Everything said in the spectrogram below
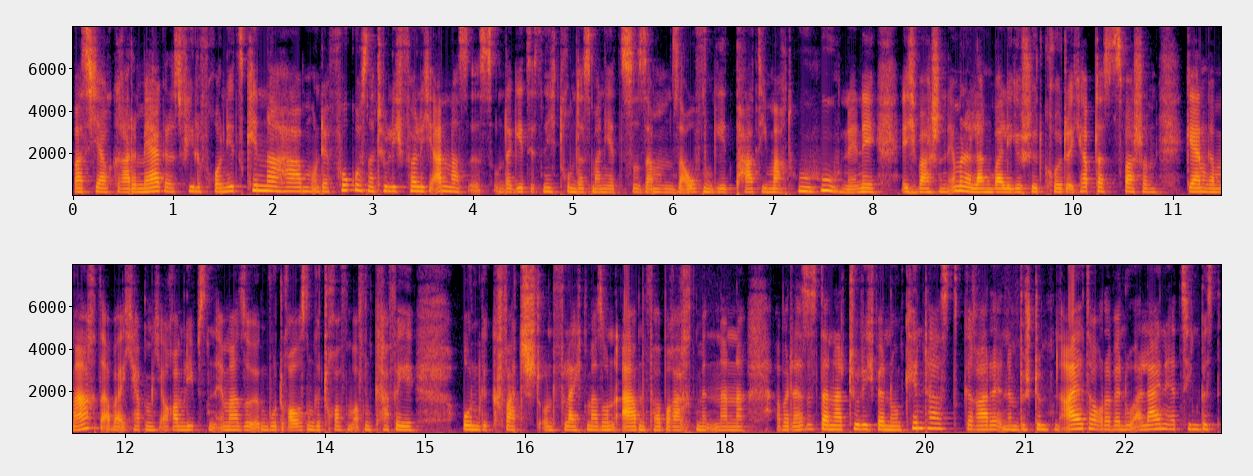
was ich ja auch gerade merke, dass viele Freunde jetzt Kinder haben und der Fokus natürlich völlig anders ist. Und da geht es jetzt nicht darum, dass man jetzt zusammen saufen geht, Party macht, huhu. Nee, nee, ich war schon immer eine langweilige Schildkröte. Ich habe das zwar schon gern gemacht, aber ich habe mich auch am liebsten immer so irgendwo draußen getroffen auf einen Kaffee und gequatscht und vielleicht mal so einen Abend verbracht miteinander. Aber das ist dann natürlich, wenn du ein Kind hast, gerade in einem bestimmten Alter oder wenn du alleinerziehend bist,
